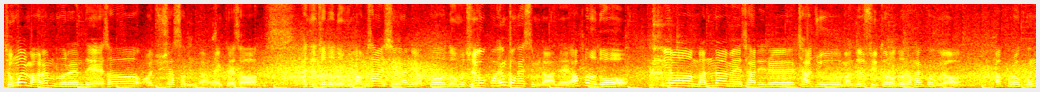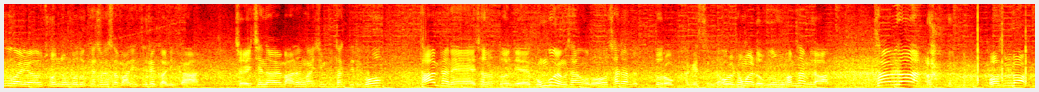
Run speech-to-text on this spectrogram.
정말 많은 브랜드에서 와주셨습니다. 네, 그래서 하여튼 저도 너무 감사한 시간이었고 너무 즐겁고 행복했습니다. 네, 앞으로도 이런 만남의 자리를 자주 만들 수 있도록 노력할 거고요. 앞으로 공구 관련 좋은 정보도 계속해서 많이 드릴 거니까 저희 채널 많은 관심 부탁드리고 다음 편에 저는 또 이제 공구 영상으로 찾아뵙도록 하겠습니다. 오늘 정말 너무너무 감사합니다. 사랑합니다. 고맙습니다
